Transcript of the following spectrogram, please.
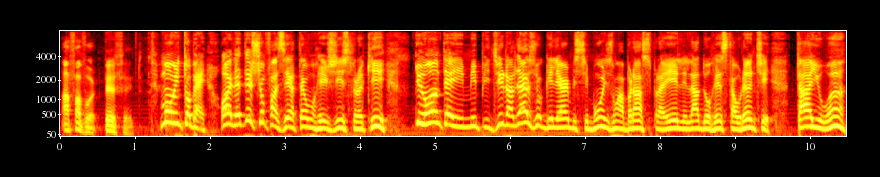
a favor. Perfeito. Muito bem. Olha, deixa eu fazer até um registro aqui que ontem me pediram, aliás, o Guilherme Simões, um abraço para ele lá do restaurante Taiwan,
